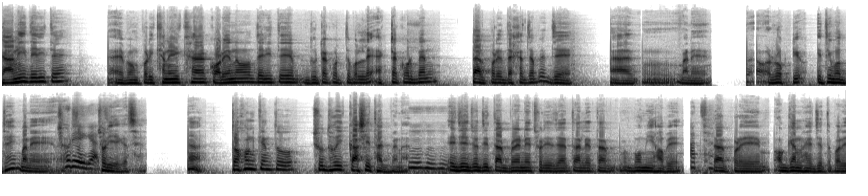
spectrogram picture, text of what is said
জানি দেরিতে এবং পরীক্ষা নিরীক্ষা করেনও দেরিতে দুটা করতে বললে একটা করবেন তারপরে দেখা যাবে যে মানে রোগটি ইতিমধ্যেই মানে ছড়িয়ে ছড়িয়ে গেছে। হ্যাঁ তখন কিন্তু শুধুই কাশি থাকবে না। এই যে যদি তার ব্রেনে ছড়িয়ে যায় তাহলে তার বমি হবে। আচ্ছা। তারপরে অজ্ঞান হয়ে যেতে পারে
